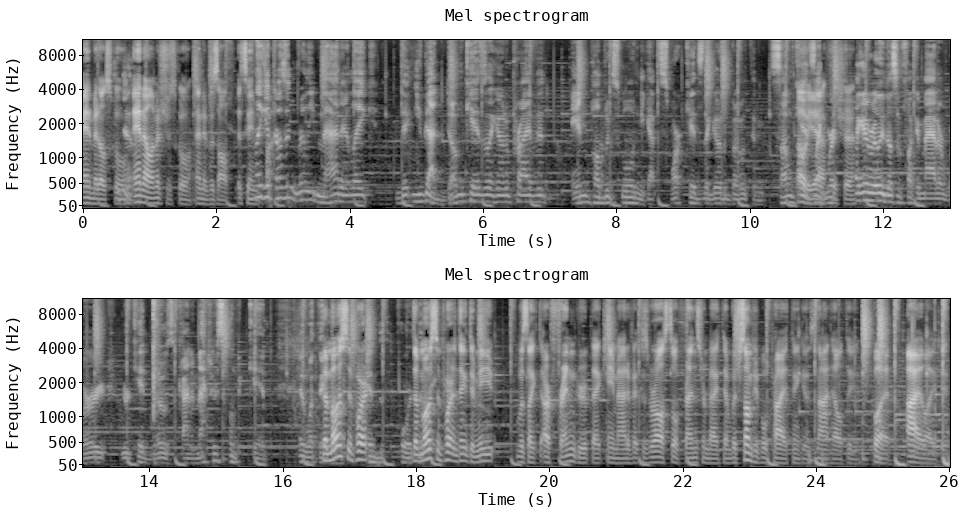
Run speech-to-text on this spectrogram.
and middle school Yeah. and elementary school, and it was all it seemed like fine. it doesn't really matter. Like that you got dumb kids that go to private and public school, and you got smart kids that go to both, and some oh, kids Oh yeah, like sure. like it really doesn't fucking matter where your kid goes. It kind of matters on the kid and what they The most important- the The most important thing to me was like our friend group that came out of it because we're all still friends from back then, which some people probably think is not healthy, but I like it.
